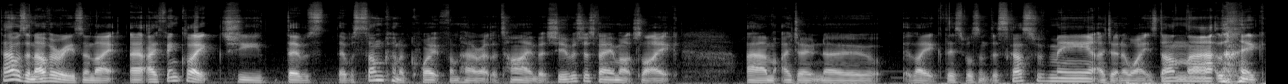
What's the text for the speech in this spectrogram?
that was another reason like I I think like she there was there was some kind of quote from her at the time but she was just very much like um I don't know like this wasn't discussed with me. I don't know why he's done that. Like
